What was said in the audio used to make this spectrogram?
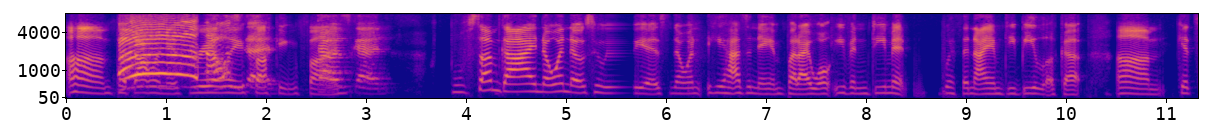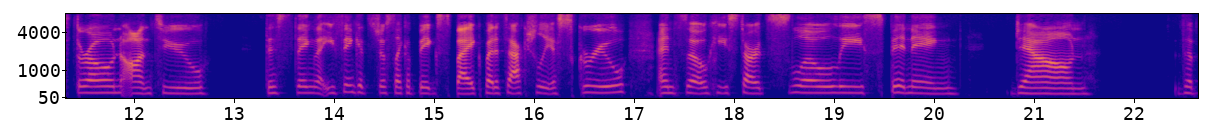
um but Oh, that that one is really fucking fun That was good. some guy no one knows who he is no one he has a name but i won't even deem it with an imdb lookup um gets thrown onto this thing that you think it's just like a big spike but it's actually a screw and so he starts slowly spinning down the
